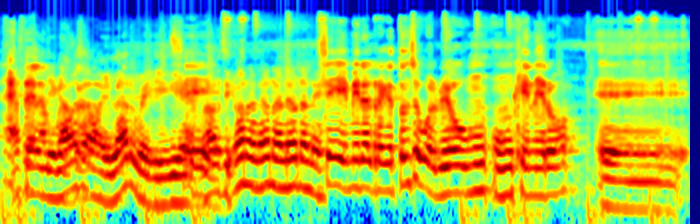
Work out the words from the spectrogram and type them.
Hasta De la llegabas punzada. a bailar, güey, y Sí. así, órale, órale, órale. Sí, mira, el reggaetón se volvió un, un género eh,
